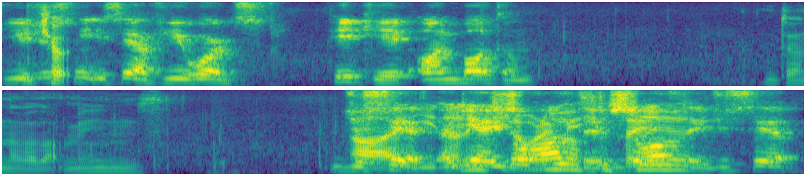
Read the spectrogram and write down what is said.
You, You just need to say a few words. Peaky on bottom. I don't know what that means. Just Ah, say it. you don't yeah, need you to don't say have it. to. You You have don't to have say to. Just say it.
